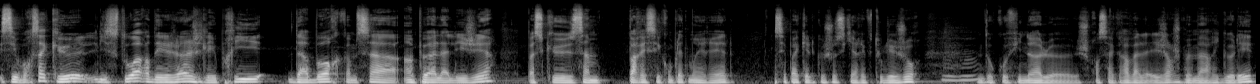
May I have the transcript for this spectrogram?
c'est pour ça que l'histoire, déjà, je l'ai pris d'abord comme ça, un peu à la légère, parce que ça me paraissait complètement irréel. C'est pas quelque chose qui arrive tous les jours. Mhm. Donc, au final, euh, je prends ça grave à la légère, je me mets à rigoler.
